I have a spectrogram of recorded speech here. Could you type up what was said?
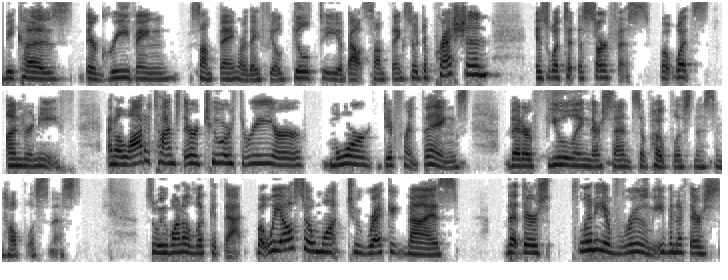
because they're grieving something or they feel guilty about something. So depression is what's at the surface but what's underneath and a lot of times there are two or three or more different things that are fueling their sense of hopelessness and helplessness. So we want to look at that. But we also want to recognize that there's plenty of room, even if there's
